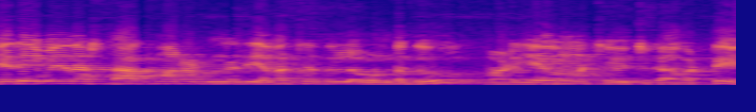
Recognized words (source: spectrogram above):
ఏదేమైనా స్టాక్ మార్కెట్ అనేది ఎవరి చేతుల్లో ఉండదు వాడు ఏమన్నా చేయొచ్చు కాబట్టి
